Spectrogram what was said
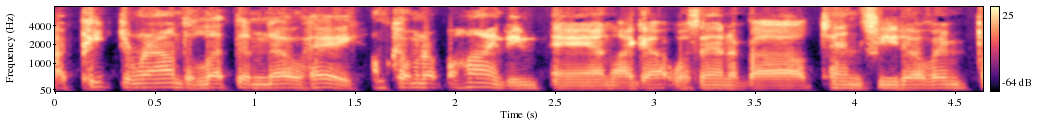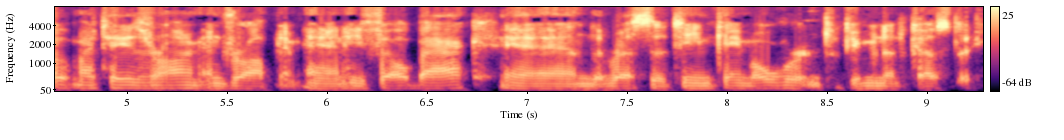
I peeked around to let them know, hey, I'm coming up behind him. And I got within about 10 feet of him, put my taser on him, and dropped him. And he fell back. And the rest of the team came over and took him into custody.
